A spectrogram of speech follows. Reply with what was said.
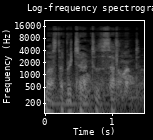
Must have returned to the settlement.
